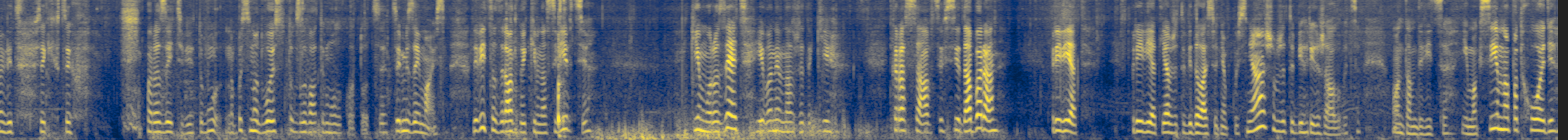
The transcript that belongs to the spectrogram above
від всяких цих паразитів. І тому написано двоє суток зливати молоко. То це, цим і займаюся. Дивіться зранку, які в нас вівці, який морозець, і вони в нас вже такі красавці всі. Да, баран? Привіт. Привіт. Я вже тобі дала сьогодні вкусняшу, вже тобі гріх жалуватися. Вон там дивіться, і Максим на підході.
